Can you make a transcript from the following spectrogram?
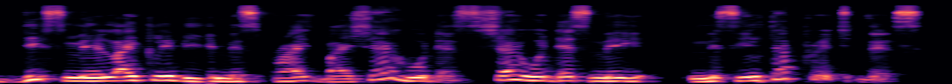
this may likely be mispriced by shareholders. Shareholders may misinterpret this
